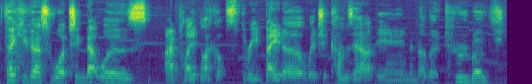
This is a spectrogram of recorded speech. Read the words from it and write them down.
Thank you guys for watching. That was I play Black Ops 3 Beta, which it comes out in another two months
